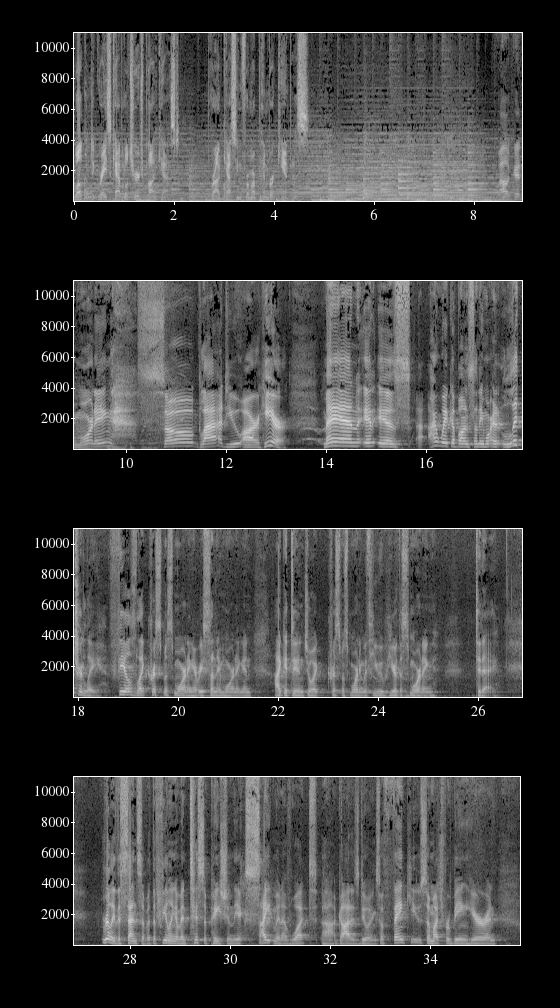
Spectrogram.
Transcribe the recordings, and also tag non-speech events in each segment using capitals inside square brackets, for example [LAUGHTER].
Welcome to Grace Capital Church Podcast, broadcasting from our Pembroke campus. Well, good morning. So glad you are here. Man, it is, I wake up on Sunday morning, it literally feels like Christmas morning every Sunday morning, and I get to enjoy Christmas morning with you here this morning today really the sense of it, the feeling of anticipation, the excitement of what uh, God is doing. So thank you so much for being here, and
